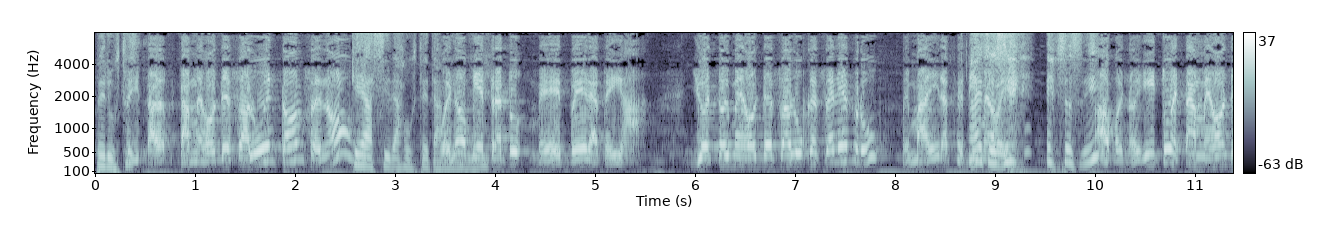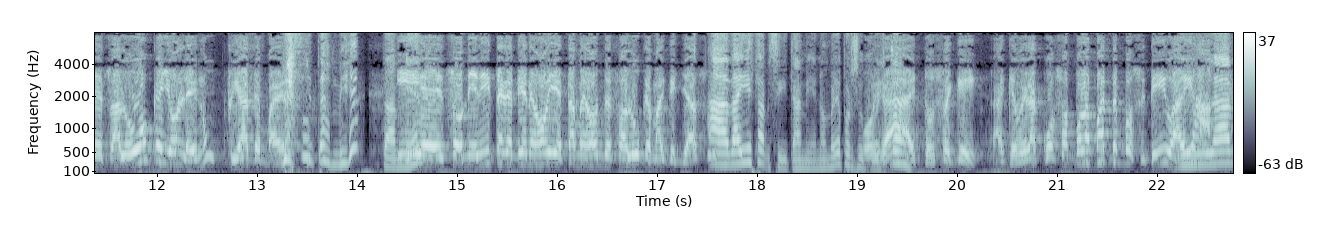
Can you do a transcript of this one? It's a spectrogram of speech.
Pero usted, Sí, está, está mejor de salud entonces, ¿no? ¿qué ácida es usted también? Bueno, eh? mientras tú... Ve, espérate, hija. Yo estoy mejor de salud que Celia Cruz. Imagínate, Ah, dime a eso ver. sí, eso sí. Ah, bueno, y tú estás mejor de salud que John Lennon. Fíjate para eso. también, y también. el sonidista que tienes hoy está mejor de salud que Michael Jackson. Ah, de ahí está, sí, también, hombre, por supuesto. Oiga, entonces, ¿qué? Hay que ver las cosas por la parte positiva, hija. La Es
